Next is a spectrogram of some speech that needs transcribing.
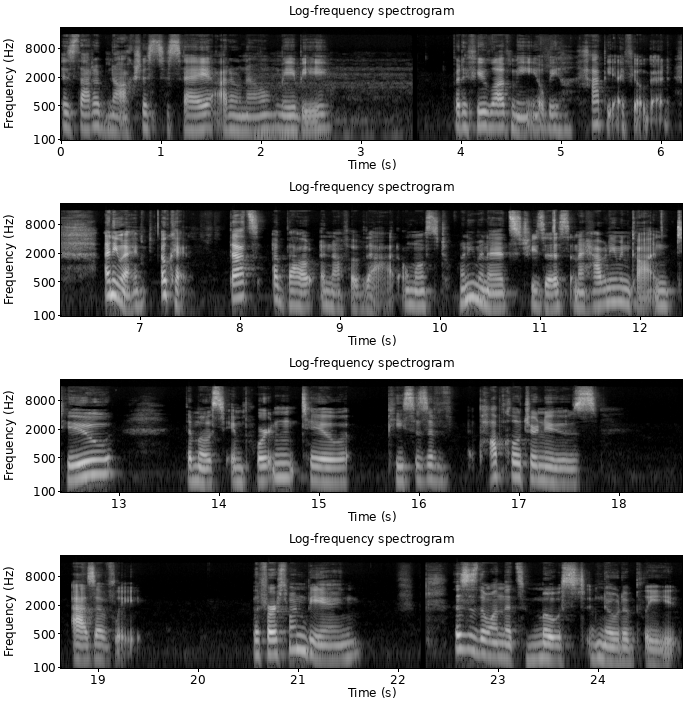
is that obnoxious to say? I don't know, maybe. But if you love me, you'll be happy I feel good. Anyway, okay. That's about enough of that. Almost 20 minutes, Jesus, and I haven't even gotten to the most important two pieces of pop culture news as of late. The first one being this is the one that's most notably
